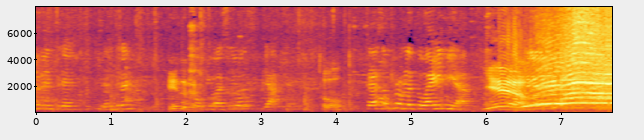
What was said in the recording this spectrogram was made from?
Goed indre. Kinderen. Kinderen. Was yours? Yeah. Uh-oh. Cousin from Lithuania. Yeah. Your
